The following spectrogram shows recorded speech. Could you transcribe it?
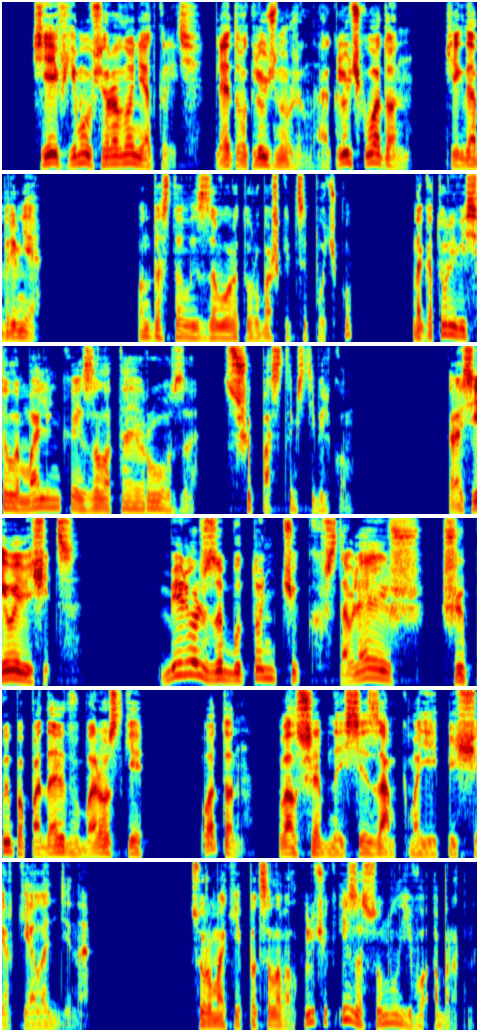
— Сейф ему все равно не открыть. Для этого ключ нужен. А ключ вот он, всегда при мне. Он достал из-за ворота рубашки цепочку, на которой висела маленькая золотая роза с шипастым стебельком. Красивая вещица. Берешь за бутончик, вставляешь, шипы попадают в бороздки. Вот он, волшебный сезам к моей пещерке Аладдина. Цурмаки поцеловал ключик и засунул его обратно.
